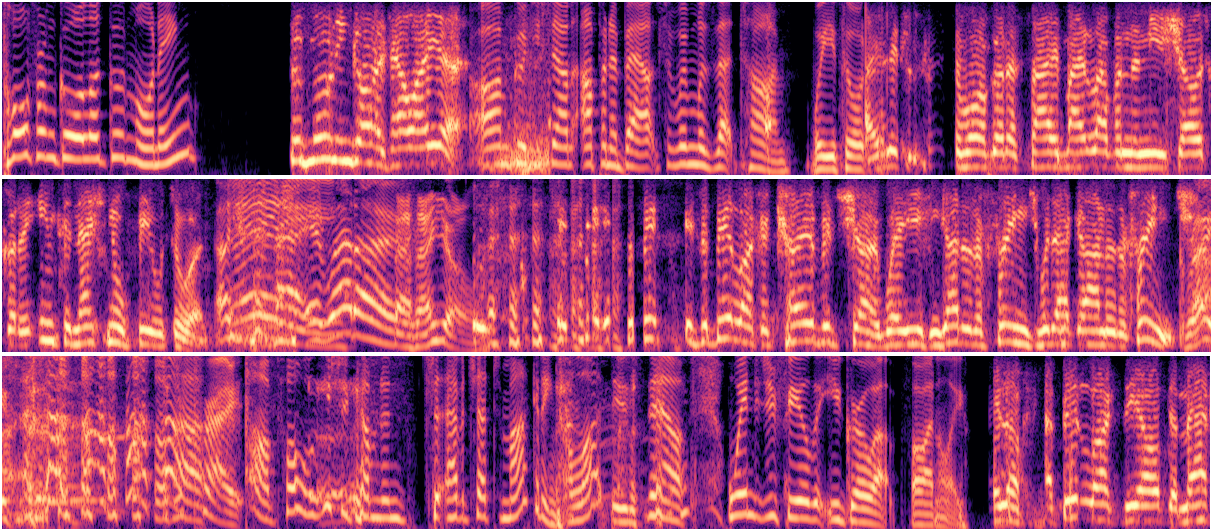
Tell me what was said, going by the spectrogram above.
Paul from Gawler, good morning. Good morning, guys. How are you? I'm good. You sound up and about. So when was that time where you thought, Hey, listen, first of all, I've got to say, mate, loving the new show. It's got an international feel to it. oh, hey, Eduardo. Thank you. it's, it's, a bit, it's a bit like a COVID show where you can go to the fringe without going to the fringe. Right. Great. Oh, Paul, you should come and ch- have a chat to marketing. I like this. Now, when did you feel that you grew up finally? Hey, look, a bit like the old the MAFS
